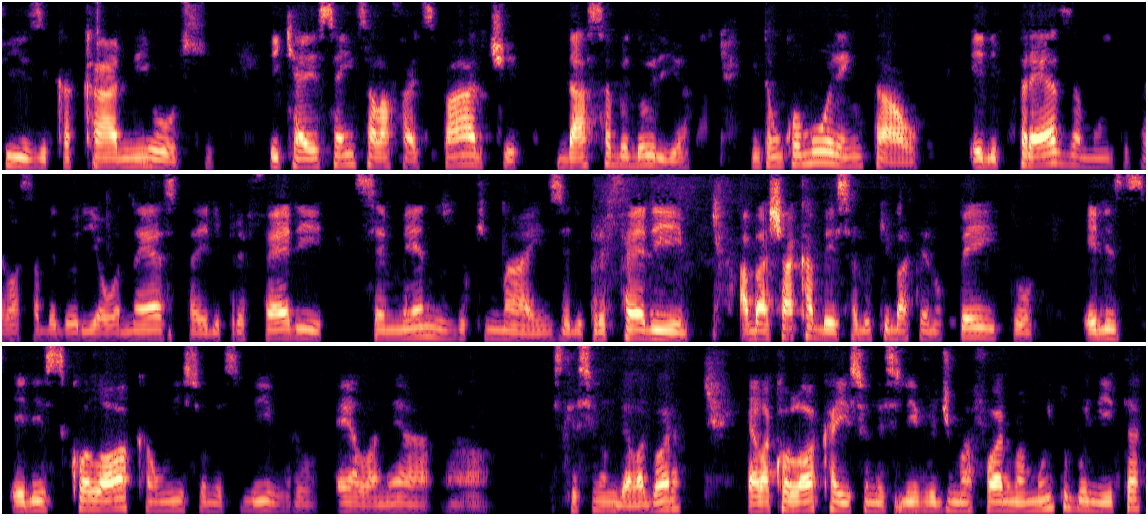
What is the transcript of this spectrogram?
física, carne e osso, e que a essência ela faz parte da sabedoria. Então, como oriental, ele preza muito pela sabedoria honesta, ele prefere ser menos do que mais, ele prefere abaixar a cabeça do que bater no peito, eles, eles colocam isso nesse livro, ela, né, a, a, esqueci o nome dela agora, ela coloca isso nesse livro de uma forma muito bonita,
